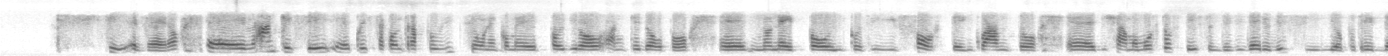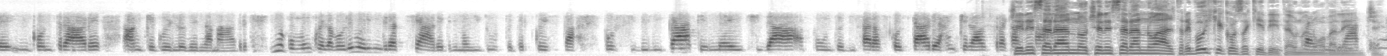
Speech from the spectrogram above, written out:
vero, eh, anche se eh, questa contrapposizione, come poi dirò anche dopo, eh, non è poi così forte in quanto eh, diciamo molto spesso il desiderio del figlio potrebbe incontrare anche quello della madre. Io comunque la volevo ringraziare prima di tutto per questa possibilità che lei ci dà appunto di far ascoltare anche l'altra ce ne saranno, ce ne saranno altre. Voi che cosa chiedete a una nuova legge?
